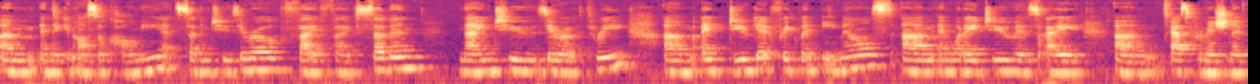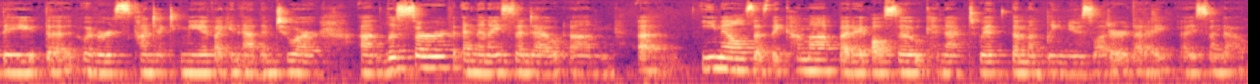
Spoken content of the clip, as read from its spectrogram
Um, and they can also call me at 720 557 9203. Um, I do get frequent emails, um, and what I do is I um, ask permission if they, the whoever is contacting me, if I can add them to our um, list serve, and then I send out um, uh, emails as they come up. But I also connect with the monthly newsletter that I, I send out.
